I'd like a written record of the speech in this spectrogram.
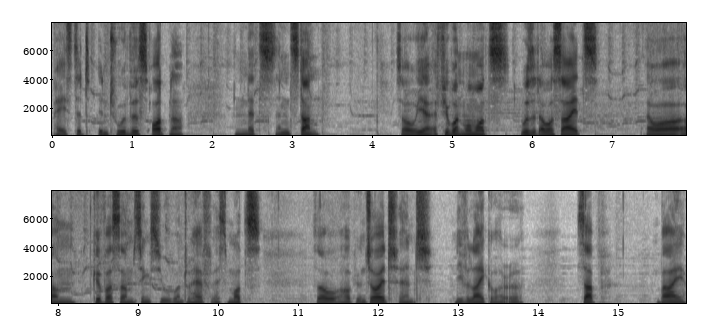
paste it into this ordner. And that's then it's done. So yeah, if you want more mods, visit our sites or um, give us some things you want to have as mods. So I hope you enjoyed and leave a like or a sub. Bye.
